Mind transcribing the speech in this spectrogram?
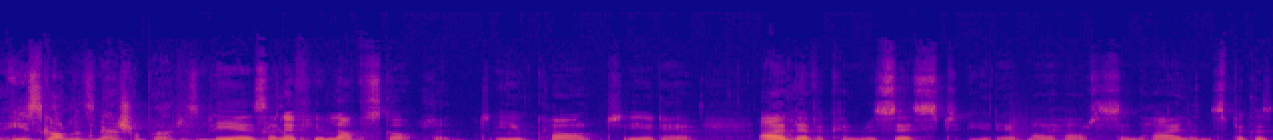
he's Scotland's national poet, isn't he? He is, and if you love Scotland, you can't, you know, I never can resist, you know, my heart is in the Highlands because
